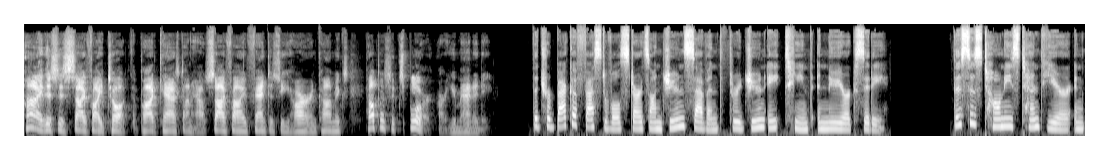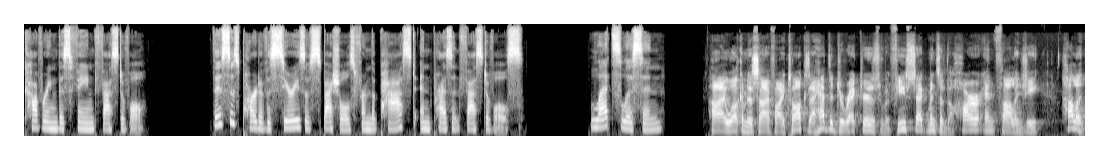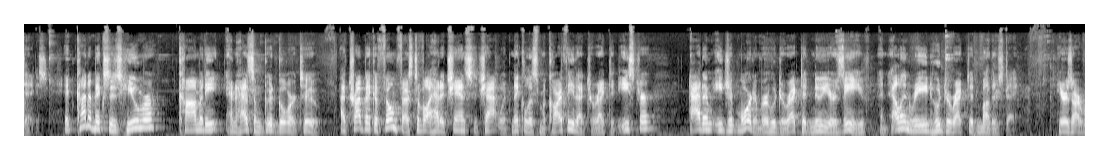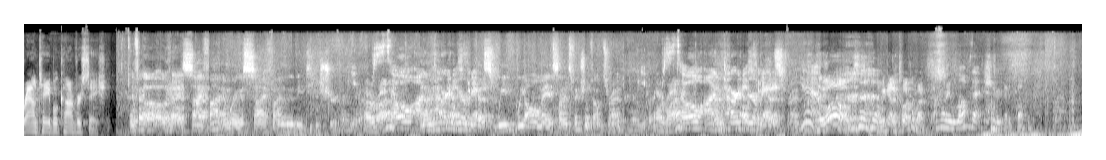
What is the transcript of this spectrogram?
Hi, this is Sci Fi Talk, the podcast on how sci fi, fantasy, horror, and comics help us explore our humanity. The Tribeca Festival starts on June 7th through June 18th in New York City. This is Tony's 10th year in covering this famed festival. This is part of a series of specials from the past and present festivals. Let's listen. Hi, welcome to Sci Fi Talk. I have the directors of a few segments of the horror anthology Holidays. It kind of mixes humor, comedy, and has some good gore too. At Tribeca Film Festival, I had a chance to chat with Nicholas McCarthy, that directed Easter, Adam Egypt Mortimer, who directed New Year's Eve, and Ellen Reed, who directed Mother's Day. Here's our roundtable conversation. In fact, Oh, okay. Uh, sci-fi. I'm wearing a sci-fi movie T-shirt, You are right. so on and I'm happy to target hear today. because we we all made science fiction films, right? you are All right. so on I'm happy to target hear today. because, right? Yeah. Whoa! we got to talk about that. Oh, I love that shirt. Got to talk about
